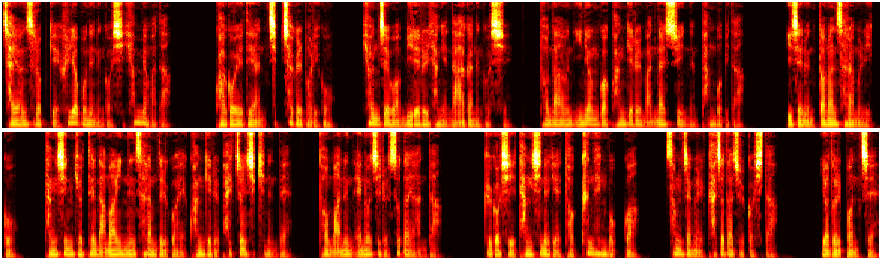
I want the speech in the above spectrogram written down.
자연스럽게 흘려보내는 것이 현명하다. 과거에 대한 집착을 버리고 현재와 미래를 향해 나아가는 것이 더더 나은 인연과 관계를 만날 수 있는 방법이다. 이제는 떠난 사람을 잊고 당신 곁에 남아있는 사람들과의 관계를 발전시키는데 더 많은 에너지를 쏟아야 한다. 그것이 당신에게 더 큰 행복과 성장을 가져다 줄 것이다. 여덟 번째,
